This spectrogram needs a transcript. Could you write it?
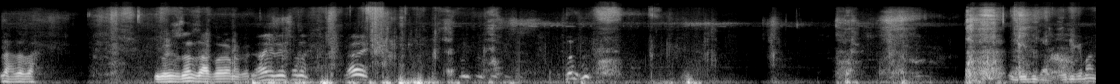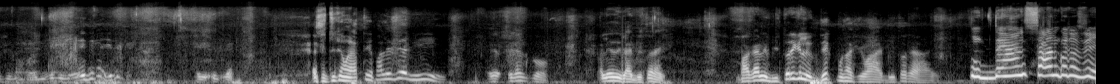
যা যা। যা কি বলিস না যা কর আমাকে আই রে শোন এই। এদিকে এদিকে মানুষ এদিকে এদিকে, এদিকে। আচ্ছা তুই আমার থেকে পালিয়ে যাবি? এটা পালিয়ে যাবি ভিতরে। বাগানের ভিতরে গেলে দেখব নাকি ভাই ভিতরে আয়। দেখেন সান করতেছি।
